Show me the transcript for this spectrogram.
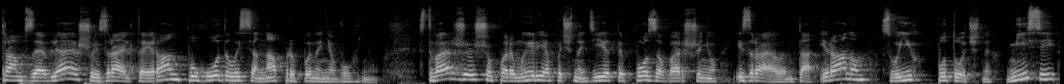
Трамп заявляє, що Ізраїль та Іран погодилися на припинення вогню. Стверджує, що перемир'я почне діяти по завершенню Ізраїлем та Іраном своїх поточних місій.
